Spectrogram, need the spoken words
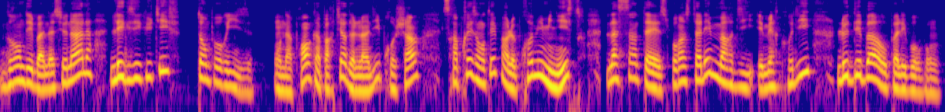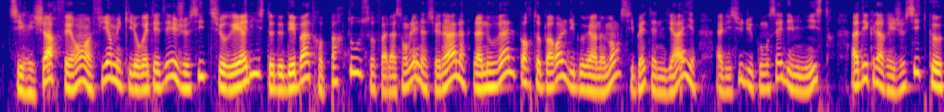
Grand débat national, l'exécutif temporise on apprend qu'à partir de lundi prochain sera présentée par le Premier ministre la synthèse pour installer mardi et mercredi le débat au Palais Bourbon. Si Richard Ferrand affirme qu'il aurait été, je cite, surréaliste de débattre partout sauf à l'Assemblée nationale, la nouvelle porte-parole du gouvernement, Sibeth Ndiaye, à l'issue du Conseil des ministres, a déclaré, je cite, que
